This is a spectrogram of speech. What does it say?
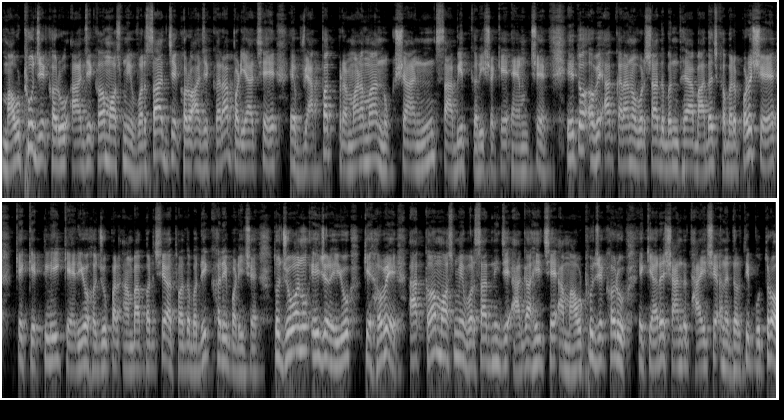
માવઠું જે ખરું, આ જે કમોસમી વરસાદ જે ખરો, આ જે કરા પડ્યા છે, એ વ્યાપક પ્રમાણમાં નુકસાન સાબિત કરી શકે એમ છે. એ તો હવે આ કરાનો વરસાદ બંધ થયા બાદ જ ખબર પડશે કે કેટલી કેરીઓ હજુ પર આંબા પર છે અથવા તો બધી ખરી પડી છે. તો જોવાનું એ જ રહ્યું કે હવે આ કમોસમી વરસાદની જે આગાહી છે, આ માવઠું જે ખરું, એ ક્યારે શાંત થાય છે અને ધરતીપુત્રો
